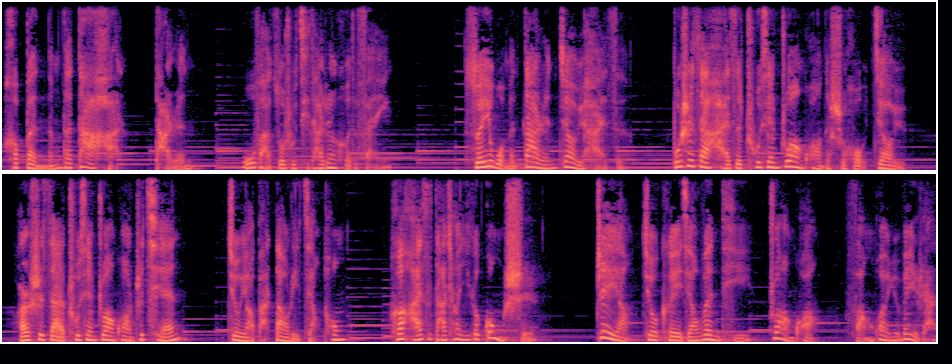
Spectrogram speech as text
和本能的大喊、打人，无法做出其他任何的反应。所以，我们大人教育孩子，不是在孩子出现状况的时候教育。”而是在出现状况之前，就要把道理讲通，和孩子达成一个共识，这样就可以将问题状况防患于未然。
